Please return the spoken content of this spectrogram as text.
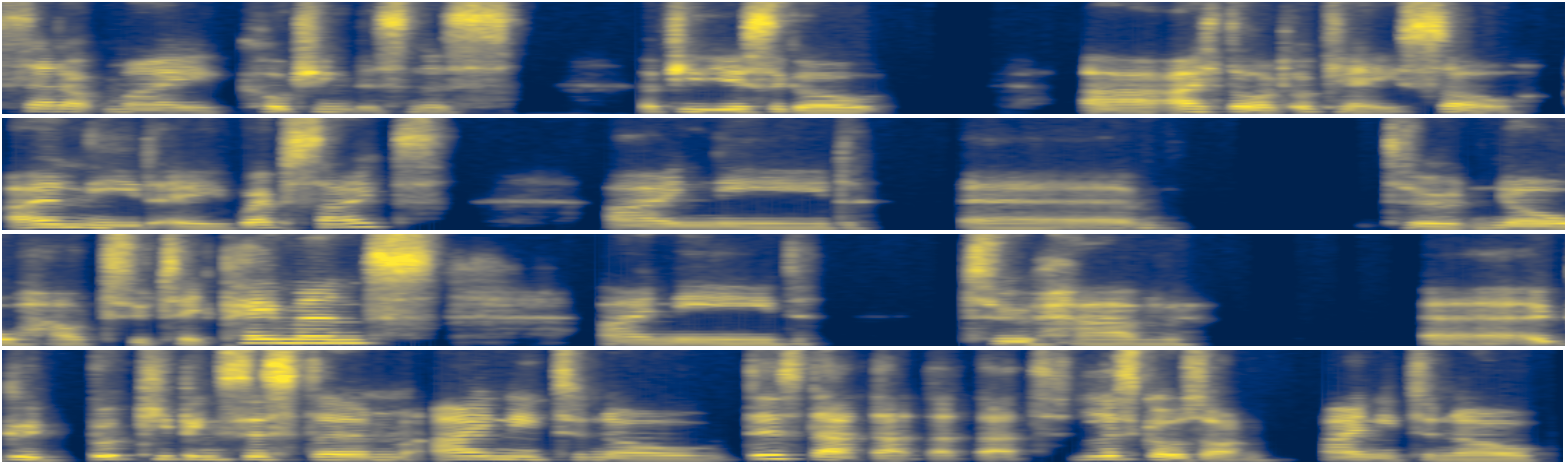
set up my coaching business a few years ago, uh, I thought, okay, so I need a website, I need um, to know how to take payments. I need to have uh, a good bookkeeping system. I need to know this, that, that, that, that. List goes on. I need to know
